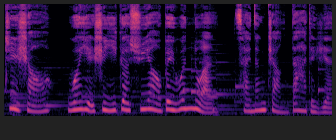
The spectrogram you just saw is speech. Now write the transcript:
至少，我也是一个需要被温暖才能长大的人。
